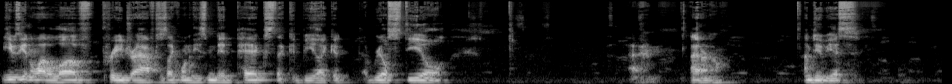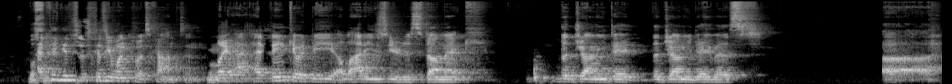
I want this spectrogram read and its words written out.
he was getting a lot of love pre-draft as like one of these mid picks that could be like a, a real steal. I, I, don't know. I'm dubious. We'll I think it's just because he went to Wisconsin. Mm-hmm. Like I, I, think it would be a lot easier to stomach the Johnny da- the Johnny Davis, uh,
